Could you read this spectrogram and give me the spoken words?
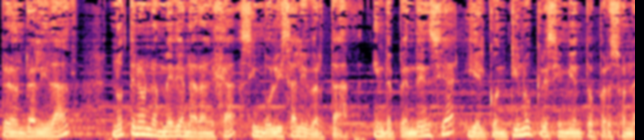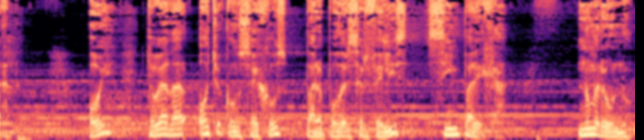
pero en realidad no tener una media naranja simboliza libertad, independencia y el continuo crecimiento personal. Hoy te voy a dar 8 consejos para poder ser feliz sin pareja. Número 1.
